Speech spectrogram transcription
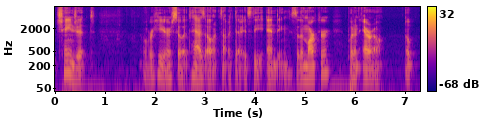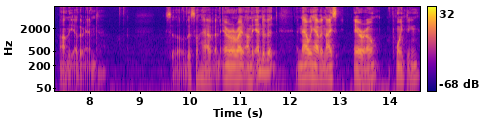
change it over here so it has oh it's not right there it's the ending. So the marker put an arrow oh on the other end. So this will have an arrow right on the end of it and now we have a nice arrow pointing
